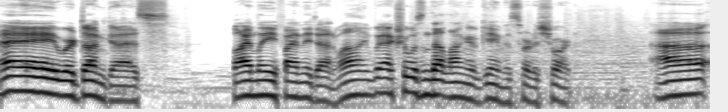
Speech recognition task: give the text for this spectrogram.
Hey, we're done, guys. Finally, finally done. Well, it actually wasn't that long of a game. It's sort of short. Uh,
